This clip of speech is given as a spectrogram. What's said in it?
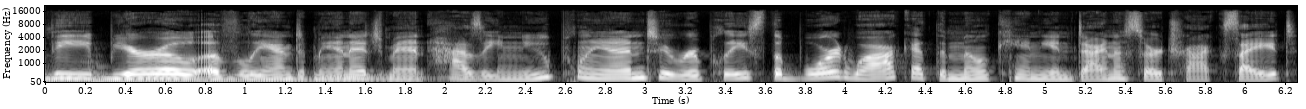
The Bureau of Land Management has a new plan to replace the boardwalk at the Mill Canyon Dinosaur Track site.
